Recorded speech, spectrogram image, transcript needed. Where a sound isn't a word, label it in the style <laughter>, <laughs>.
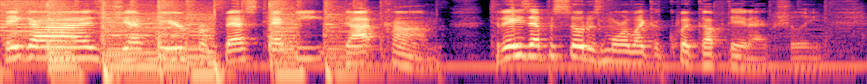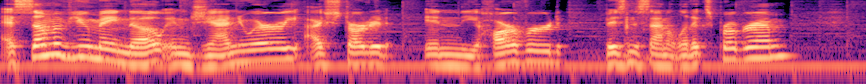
Hey guys, Jeff here from besttechie.com. Today's episode is more like a quick update actually. As some of you may know, in January I started in the Harvard Business Analytics program.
